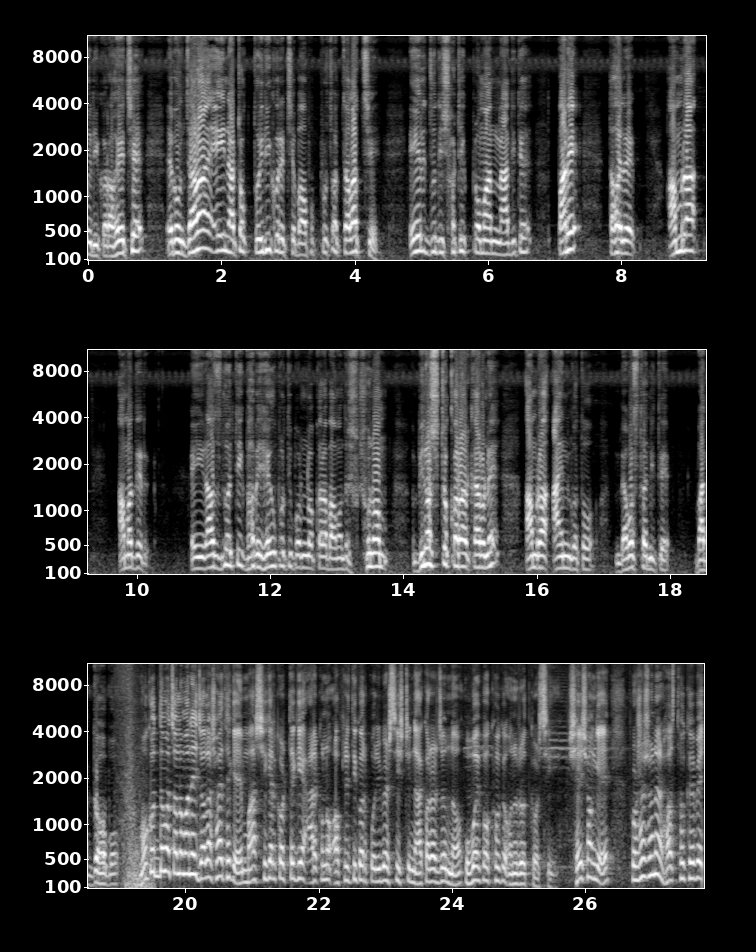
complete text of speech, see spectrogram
তৈরি করা হয়েছে এবং যারা এই নাটক তৈরি করেছে বা অপপ্রচার চালাচ্ছে, এর যদি সঠিক প্রমাণ না দিতে পারে, তাহলে আমরা আমাদের এই রাজনৈতিকভাবে হেউ প্রতিপন্ন করা বা আমাদের সুনাম বিনষ্ট করার কারণে আমরা আইনগত ব্যবস্থা নিতে বাধ্য হব। মোকদ্দমা চলমান এই জলাশয় থেকে মাছ শিকার করতে গিয়ে আর কোনো অপ্রীতিকর পরিবেশ সৃষ্টি না করার জন্য উভয় পক্ষকে অনুরোধ করছি। সেই সঙ্গে প্রশাসনের হস্তক্ষেপে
